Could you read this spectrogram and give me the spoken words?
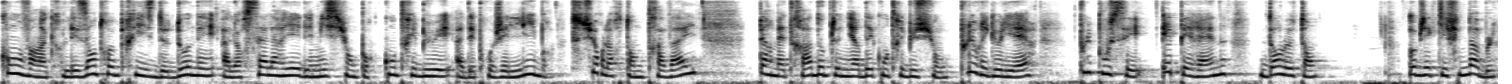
convaincre les entreprises de donner à leurs salariés des missions pour contribuer à des projets libres sur leur temps de travail permettra d'obtenir des contributions plus régulières, plus poussées et pérennes dans le temps Objectif noble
